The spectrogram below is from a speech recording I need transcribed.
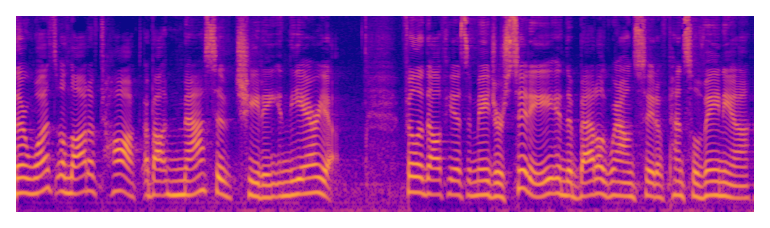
there was a lot of talk about massive cheating in the area. Philadelphia is a major city in the battleground state of Pennsylvania,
